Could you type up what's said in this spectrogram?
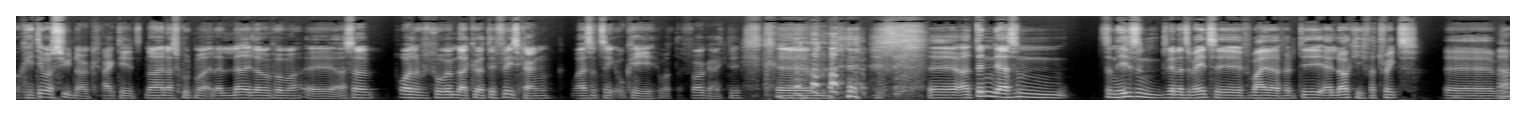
okay, det var sygt nok, rigtigt, når han har skudt mig, eller lavet et eller andet på mig. Øh, og så prøver jeg så på, hvem der har gjort det flest gange, hvor jeg så tænker, okay, what the fuck, rigtigt. øhm, øh, og den der sådan, sådan hele tiden vender tilbage til, for mig i hvert fald, det er Lucky fra Tricked. Øhm, Ja.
